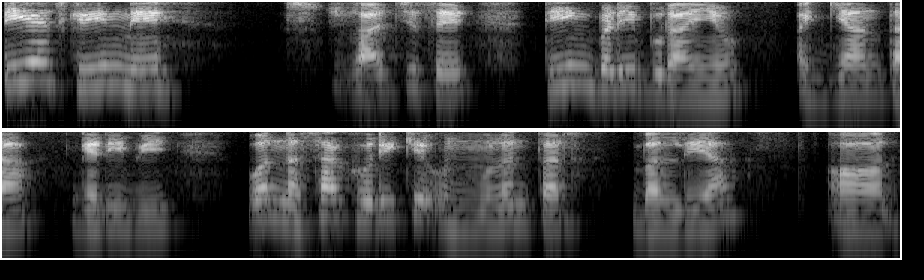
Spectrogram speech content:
टी एच ग्रीन ने राज्य से तीन बड़ी बुराइयों, अज्ञानता, गरीबी व नशाखोरी के उन्मूलन पर बल दिया और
